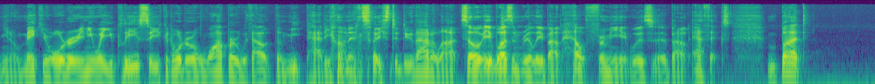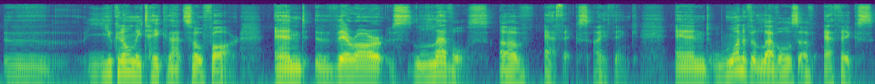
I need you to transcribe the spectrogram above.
you know, make your order any way you please. So you could order a Whopper without the meat patty on it. So I used to do that a lot. So it wasn't really about health for me, it was about ethics. But. Uh, you can only take that so far. And there are levels of ethics, I think. And one of the levels of ethics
